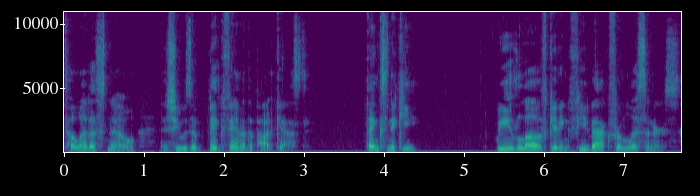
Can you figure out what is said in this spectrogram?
to let us know that she was a big fan of the podcast. Thanks, Nikki. We love getting feedback from listeners.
